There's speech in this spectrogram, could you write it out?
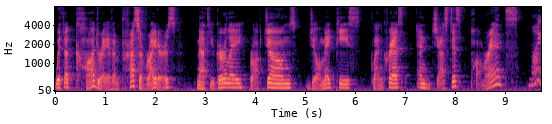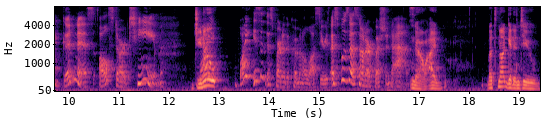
with a cadre of impressive writers Matthew Gourlay, Brock Jones, Jill Makepeace, Glenn Crisp, and Justice Pomerance. My goodness, all star team. Do you know? Why isn't this part of the criminal law series? I suppose that's not our question to ask. No, I. Let's not get into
